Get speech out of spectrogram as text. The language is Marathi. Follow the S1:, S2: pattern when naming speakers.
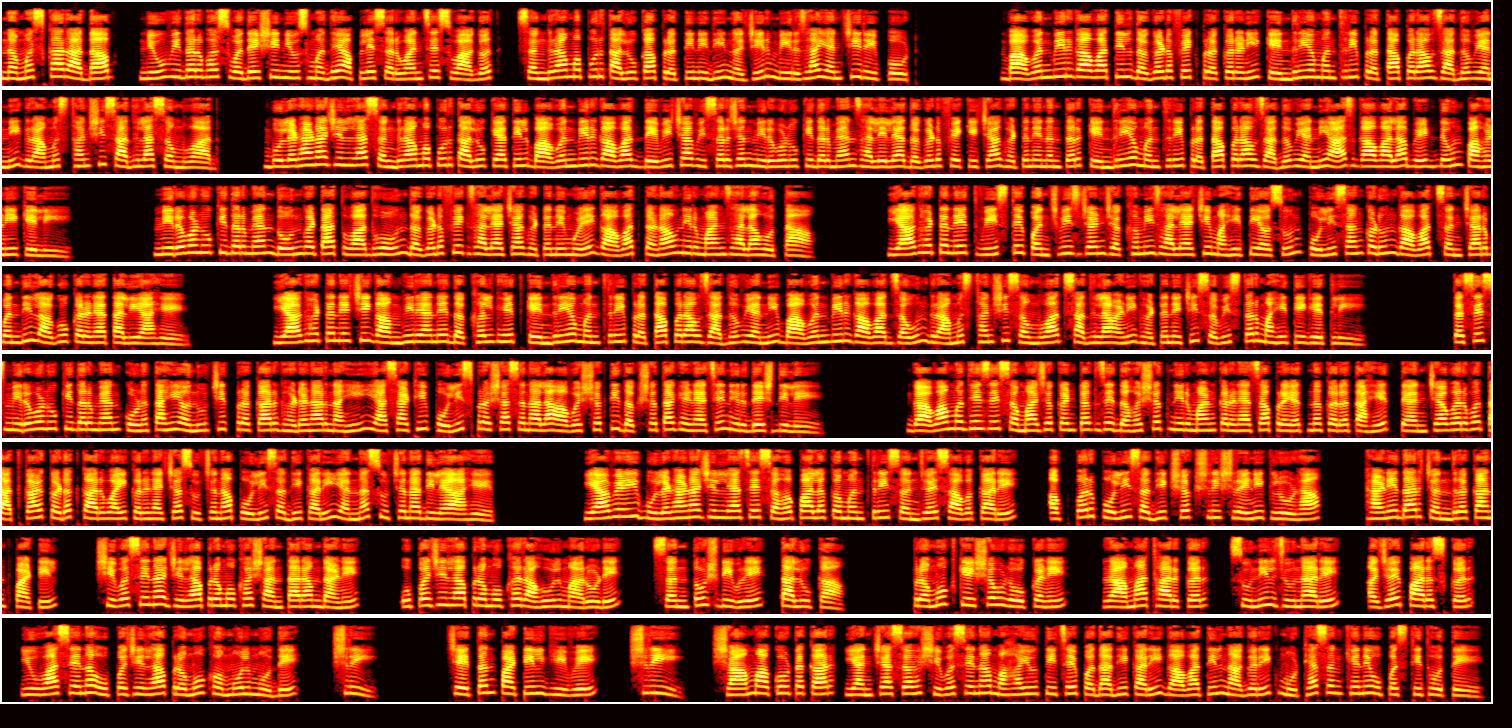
S1: नमस्कार आदाब न्यू विदर्भ स्वदेशी न्यूजमध्ये आपले सर्वांचे स्वागत. संग्रामपूर तालुका प्रतिनिधी नजीर मिर्झा यांची रिपोर्ट. बावनबीर गावातील दगडफेक प्रकरणी केंद्रीय मंत्री प्रतापराव जाधव यांनी ग्रामस्थांशी साधला संवाद. बुलढाणा जिल्हा संग्रामपूर तालुक्यातील बावनबीर गावात देवीच्या विसर्जन मिरवणुकीदरम्यान झालेल्या दगडफेकीच्या घटनेनंतर केंद्रीय मंत्री प्रतापराव जाधव यांनी आज गावाला भेट देऊन पाहणी केली. मिरवणुकीदरम्यान दोन गटात वाद होऊन दगडफेक झाल्याच्या घटनेमुळे गावात तणाव निर्माण झाला होता. या घटनेत वीस ते पंचवीस जण जखमी झाल्याची माहिती असून पोलिसांकडून गावात संचारबंदी लागू करण्यात आली आहे. या घटनेची गांभीर्याने दखल घेत केंद्रीय मंत्री प्रतापराव जाधव यांनी बावनबीर गावात जाऊन ग्रामस्थांशी संवाद साधला आणि घटनेची सविस्तर माहिती घेतली. तसेच मिरवणुकीदरम्यान कोणताही अनुचित प्रकार घडणार नाही यासाठी पोलीस प्रशासनाला आवश्यक ती दक्षता घेण्याचे निर्देश दिले. गावामध्ये जे समाजकंटक जे दहशत निर्माण करण्याचा प्रयत्न करत आहेत त्यांच्यावर व तात्काळ कडक कारवाई करण्याच्या सूचना पोलीस अधिकारी यांना सूचना दिल्या आहेत. यावेळी बुलढाणा जिल्ह्याचे सहपालकमंत्री संजय सावकारे अप्पर पोलीस अधीक्षक श्री श्रेणिक लोढा ठाणेदार चंद्रकांत पाटील शिवसेना जिल्हाप्रमुख शांताराम दाणे उपजिल्हाप्रमुख राहुल मारोडे संतोष डिवरे तालुका प्रमुख केशव ढोकणे रामा थारकर सुनील जुनारे अजय पारसकर युवासेना उपजिल्हा प्रमुख अमोल मोदे श्री. चेतन पाटील घिवे श्री. श्याम आकोटकार यांच्यासह शिवसेना महायुतीचे पदाधिकारी गावातील नागरिक मोठ्या संख्येने उपस्थित होते.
